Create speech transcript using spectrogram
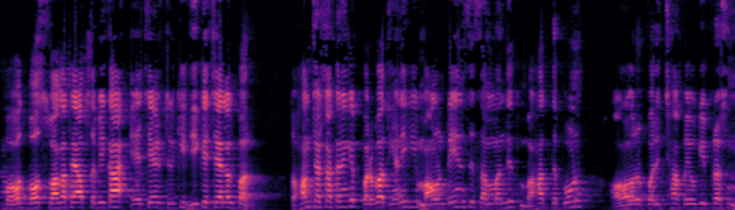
बहुत बहुत स्वागत है आप सभी का एच एल ट्रिकी जी के चैनल पर। तो हम चर्चा करेंगे पर्वत, यानी कि माउंटेन से संबंधित महत्वपूर्ण और परीक्षा उपयोगी प्रश्न।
